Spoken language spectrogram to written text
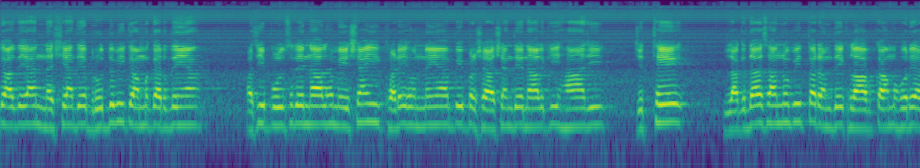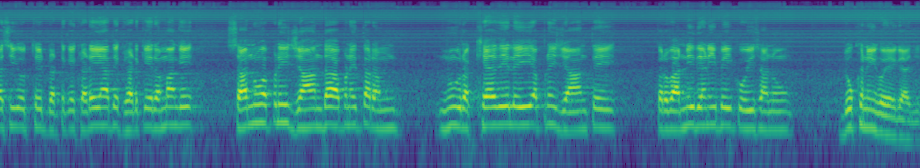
ਕਰਦੇ ਆ, ਨਸ਼ਿਆਂ ਦੇ ਵਿਰੁੱਧ ਵੀ ਕੰਮ ਕਰਦੇ ਆ। ਅਸੀਂ ਪੁਲਿਸ ਦੇ ਨਾਲ ਹਮੇਸ਼ਾ ਹੀ ਖੜੇ ਹੁੰਨੇ ਆ ਵੀ ਪ੍ਰਸ਼ਾਸਨ ਦੇ ਨਾਲ ਕਿ ਹਾਂ ਜੀ, ਜਿੱਥੇ ਲੱਗਦਾ ਸਾਨੂੰ ਵੀ ਧਰਮ ਦੇ ਖਿਲਾਫ ਕੰਮ ਹੋ ਰਿਹਾ, ਅਸੀਂ ਉੱਥੇ ਡਟ ਕੇ ਖੜੇ ਆ ਤੇ ਖੜ ਕੇ ਰਵਾਂਗੇ। ਸਾਨੂੰ ਆਪਣੀ ਜਾਨ ਦਾ, ਆਪਣੇ ਧਰਮ ਨੂੰ ਰੱਖਿਆ ਦੇ ਲਈ, ਆਪਣੀ ਜਾਨ ਤੇ ਕੁਰਬਾਨੀ ਦੇਣੀ ਪਈ, ਕੋਈ ਸਾਨੂੰ ਦੁੱਖ ਨਹੀਂ ਹੋਏਗਾ ਜੀ।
